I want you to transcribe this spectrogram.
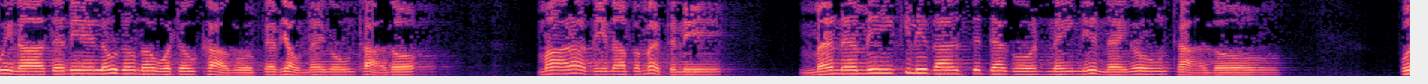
ဝိနာတနေလုံးစုံသောဝတ္ဒုက္ခကိုပယ်ပြောင်းနိုင်ကုန်ထသော မာရတိနာပမတ်တနေမန္နမီကိလေသာစစ်တပ်ကိုနှိမ်နှင်းနိုင်ကုန်ထသော ဘု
